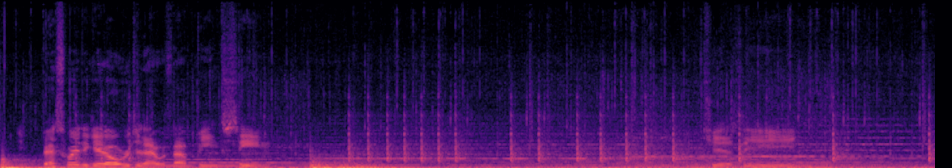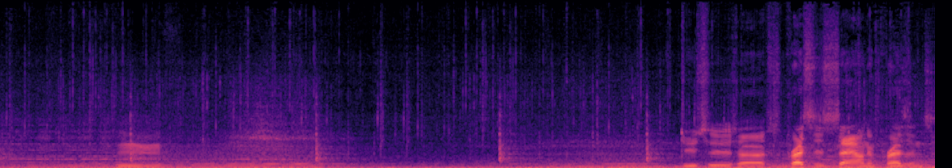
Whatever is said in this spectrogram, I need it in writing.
The best way to get over to that without being seen. Which is the... Hmm... Uh, suppresses sound and presence.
